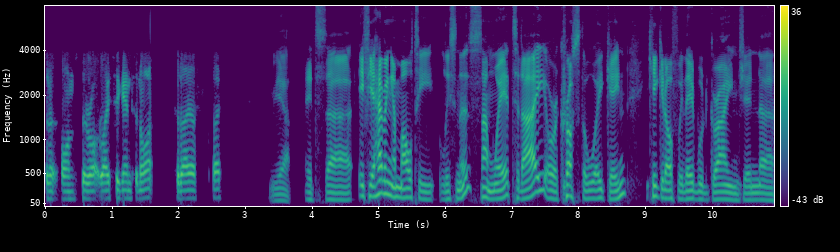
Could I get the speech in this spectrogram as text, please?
and it finds the right race again tonight. Today, I should say. Yeah. It's uh, if you're having a multi listeners somewhere today or across the weekend, kick it off with Edward Grange and uh,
